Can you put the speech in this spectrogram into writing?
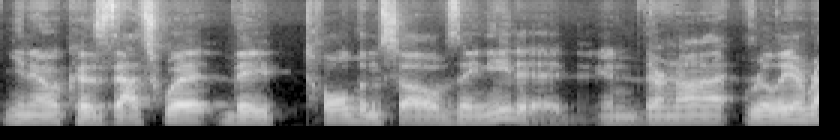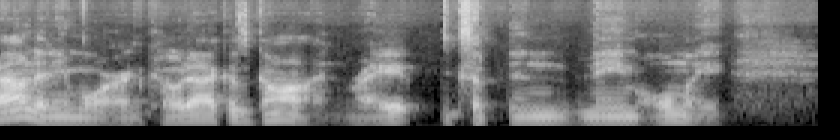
you know because that's what they told themselves they needed and they're not really around anymore and kodak is gone right? Except in name only.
